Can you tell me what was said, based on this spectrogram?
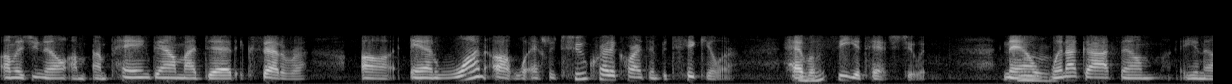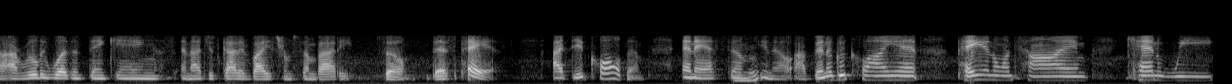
Um, as you know, I'm, I'm paying down my debt, etc. Uh, and one, uh, well, actually, two credit cards in particular have mm-hmm. a fee attached to it. Now, mm. when I got them, you know, I really wasn't thinking, and I just got advice from somebody so that's past. I did call them and ask them, mm-hmm. you know, I've been a good client, paying on time. Can we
